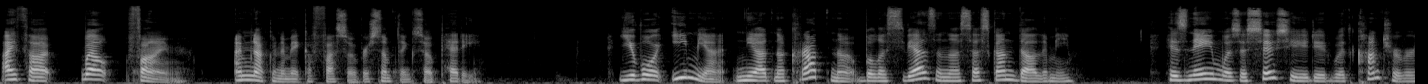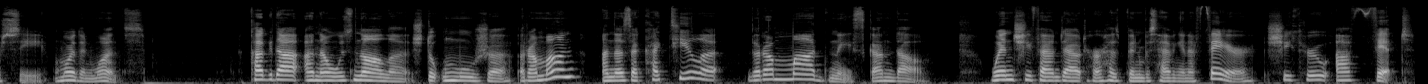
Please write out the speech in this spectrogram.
I thought, well, fine. I'm not going to make a fuss over something so petty. Его имя неоднократно было связано со скандалами. His name was associated with controversy more than once. Когда она узнала, что у мужа роман, она закатила громадный скандал. When she found out her husband was having an affair, she threw a fit.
